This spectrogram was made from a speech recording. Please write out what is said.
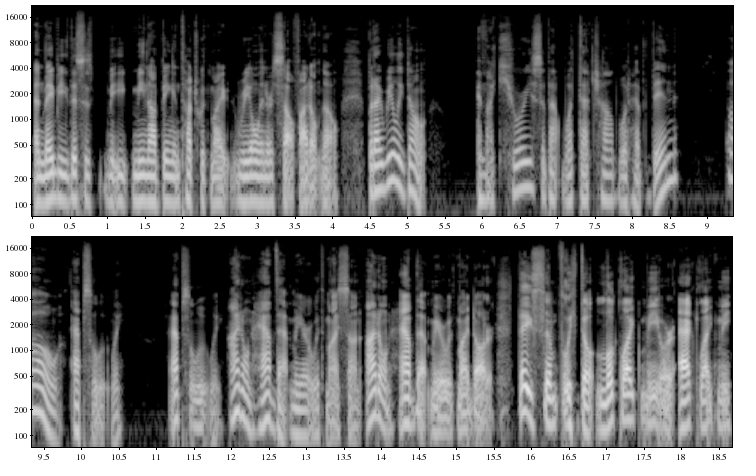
And maybe this is me, me not being in touch with my real inner self. I don't know. But I really don't. Am I curious about what that child would have been? Oh, absolutely. Absolutely. I don't have that mirror with my son. I don't have that mirror with my daughter. They simply don't look like me or act like me.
